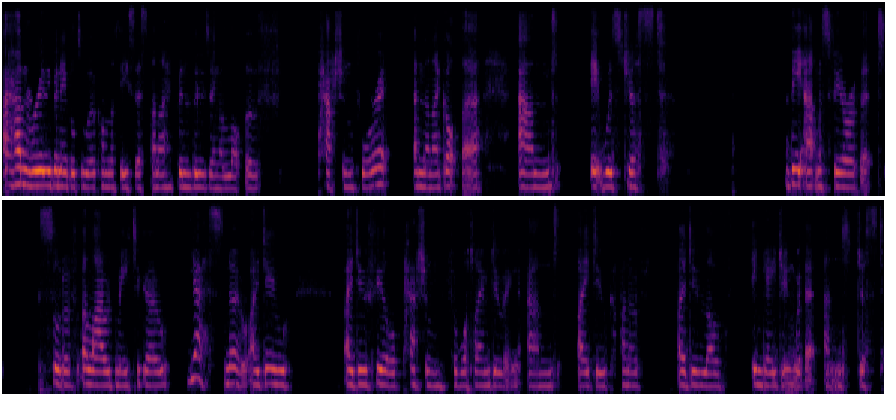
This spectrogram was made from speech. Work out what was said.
I hadn't really been able to work on the thesis, and I had been losing a lot of passion for it. And then I got there, and it was just the atmosphere of it sort of allowed me to go yes no i do i do feel passion for what i'm doing and i do kind of i do love engaging with it and just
